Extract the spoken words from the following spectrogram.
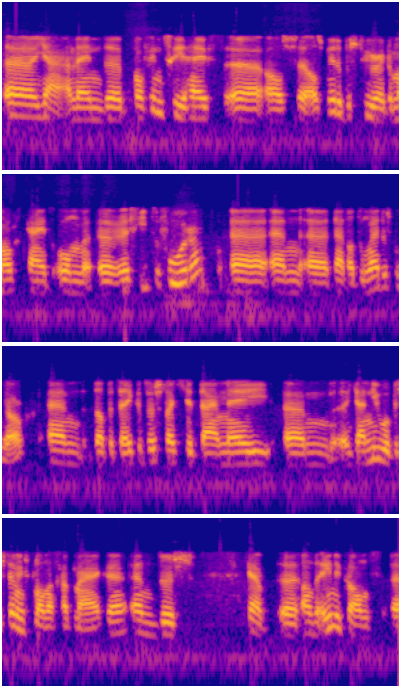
Eh, ja, alleen de provincie heeft eh, als, eh, als middenbestuur de mogelijkheid om regie te voeren. En nou, dat doen wij dus nu ook. En dat betekent dus dat je daarmee ehm, ja, nieuwe bestemmingsplannen gaat maken. En dus ja, eh, aan de ene kant eh,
